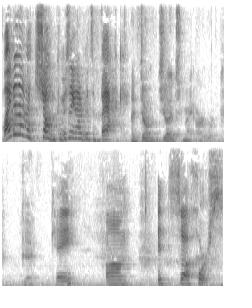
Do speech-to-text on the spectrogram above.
Why does it have a chunk missing out of its back? I don't judge my artwork. Okay. Okay. Um, it's a horse.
